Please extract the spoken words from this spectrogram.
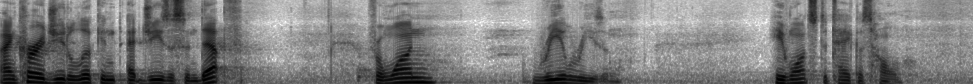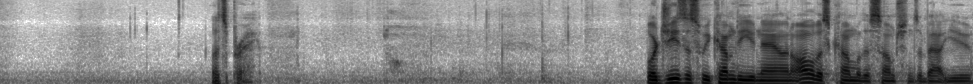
I encourage you to look in, at Jesus in depth for one real reason He wants to take us home. Let's pray. Lord Jesus, we come to you now, and all of us come with assumptions about you.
